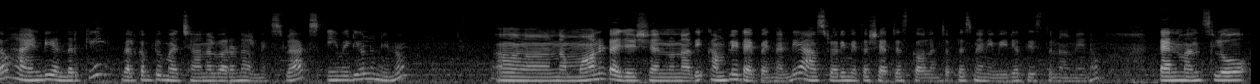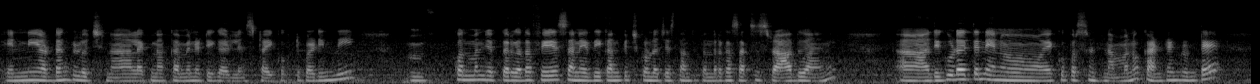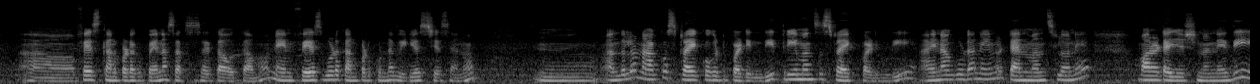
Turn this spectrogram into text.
Hello hi అండి అందరికీ. Welcome to my channel Varun mix blogs ఈ వీడియోలో నేను నా మానిటైజేషన్ నాది కంప్లీట్ అయిపోయిందండి. ఆ స్టోరీ మీతో షేర్ చేసుకోవాలని చెప్పేసి నేను ఈ వీడియో తీస్తున్నాను నేను. టెన్ మంత్స్లో ఎన్ని అడ్డంకులు వచ్చినా లైక్ నా కమ్యూనిటీ గైడ్లైన్స్ స్ట్రైక్ ఒకటి పడింది. కొంతమంది చెప్తారు కదా ఫేస్ అనేది కనిపించకుండా చేస్తే అంత తొందరగా సక్సెస్ రాదు అని. అది కూడా అయితే నేను ఎక్కువ పర్సెంట్ నమ్మను. కంటెంట్ ఉంటే ఫేస్ కనపడకపోయినా సక్సెస్ అయితే అవుతాము. నేను ఫేస్ కూడా కనపడకుండా వీడియోస్ చేశాను. అందులో నాకు స్ట్రైక్ ఒకటి పడింది. త్రీ మంత్స్ స్ట్రైక్ పడింది. అయినా కూడా నేను టెన్ మంత్స్లోనే మానిటైజేషన్ అనేది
